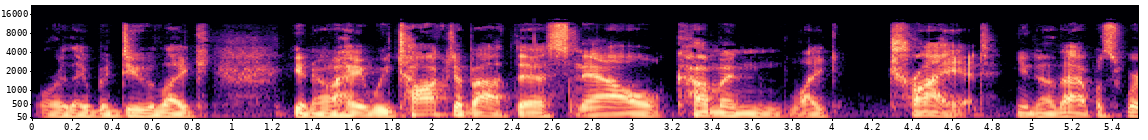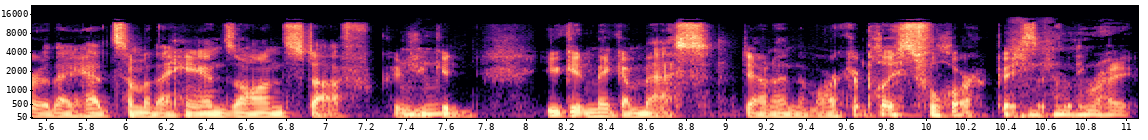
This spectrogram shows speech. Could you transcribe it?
Or they would do like, you know, hey, we talked about this. Now come and like try it. You know, that was where they had some of the hands-on stuff because mm-hmm. you could you could make a mess down in the marketplace floor, basically. right.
